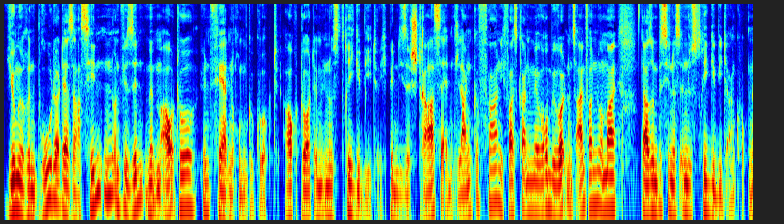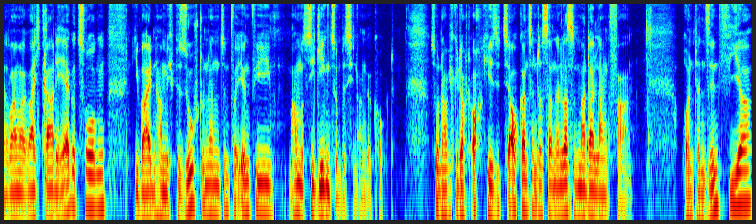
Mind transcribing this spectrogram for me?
jüngeren Bruder, der saß hinten und wir sind mit dem Auto in Pferden rumgeguckt, auch dort im Industriegebiet. Ich bin diese Straße entlang gefahren, ich weiß gar nicht mehr warum, wir wollten uns einfach nur mal da so ein bisschen das Industriegebiet angucken. Da war, war ich gerade hergezogen, die beiden haben mich besucht und dann sind wir irgendwie, haben uns die Gegend so ein bisschen angeguckt. So, dann habe ich gedacht, ach, hier sieht es ja auch ganz interessant, dann lass uns mal da lang fahren. Und dann sind wir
